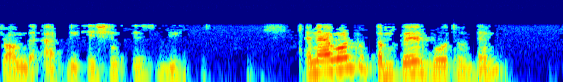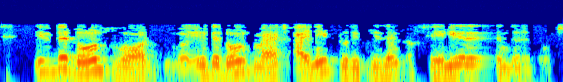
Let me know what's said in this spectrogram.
from the application is B, and I want to compare both of them. If they don't want, if they don't match, I need to represent a failure in the reports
